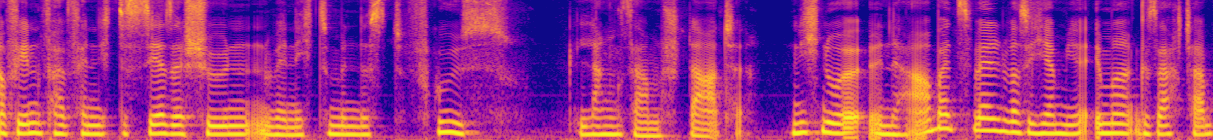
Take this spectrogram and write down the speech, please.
Auf jeden Fall fände ich das sehr, sehr schön, wenn ich zumindest frühs langsam starte. Nicht nur in der Arbeitswelt, was ich ja mir immer gesagt habe,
